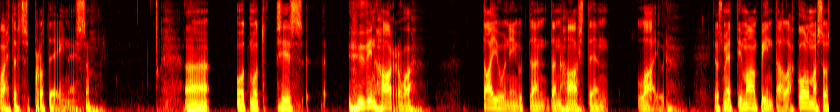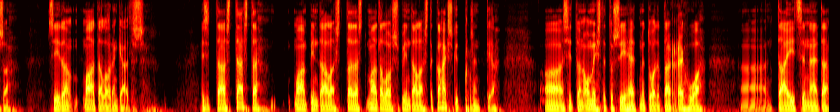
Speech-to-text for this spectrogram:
vaihtoehtoisissa proteiineissa. Mutta mut, siis hyvin harva tajuu niin kuin tämän, tämän haasteen laajuuden. Jos miettii maan pinta-alaa, kolmasosa siitä on maatalouden käytössä. Ja sitten taas tästä maan pinta-alasta, tai tästä maatalouspinta-alasta 80 prosenttia sitten on omistettu siihen, että me tuotetaan rehua tai itse näitä,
